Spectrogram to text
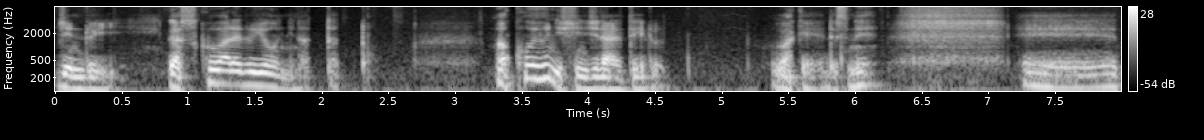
人類が救われるようになったと、まあ、こういうふうに信じられているわけですね。えー、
